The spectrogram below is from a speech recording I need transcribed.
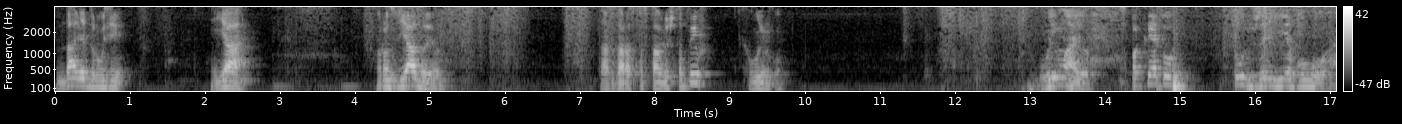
Далі, друзі, я розв'язую. Так, зараз поставлю штатив. Хвилинку. Виймаю з пакету, тут вже є волога.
